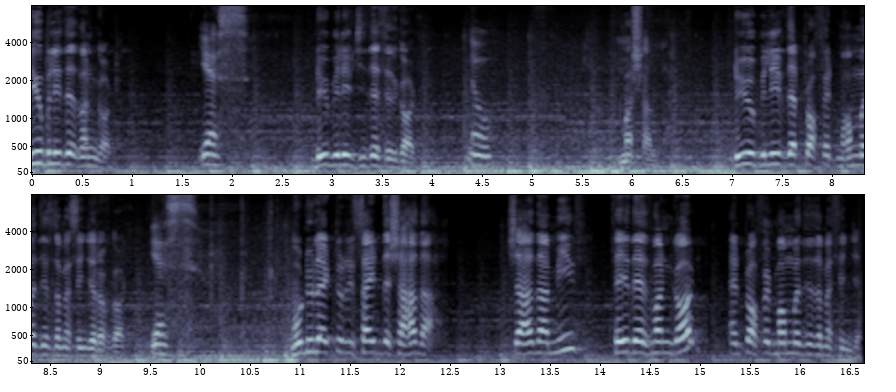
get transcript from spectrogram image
Do you believe there's one God? Yes. Do you believe Jesus is God? No. Mashallah. Do you believe that Prophet Muhammad is the messenger of God? Yes. Would you like to recite the Shahada? Shahada means say there's one God and Prophet Muhammad is the messenger.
